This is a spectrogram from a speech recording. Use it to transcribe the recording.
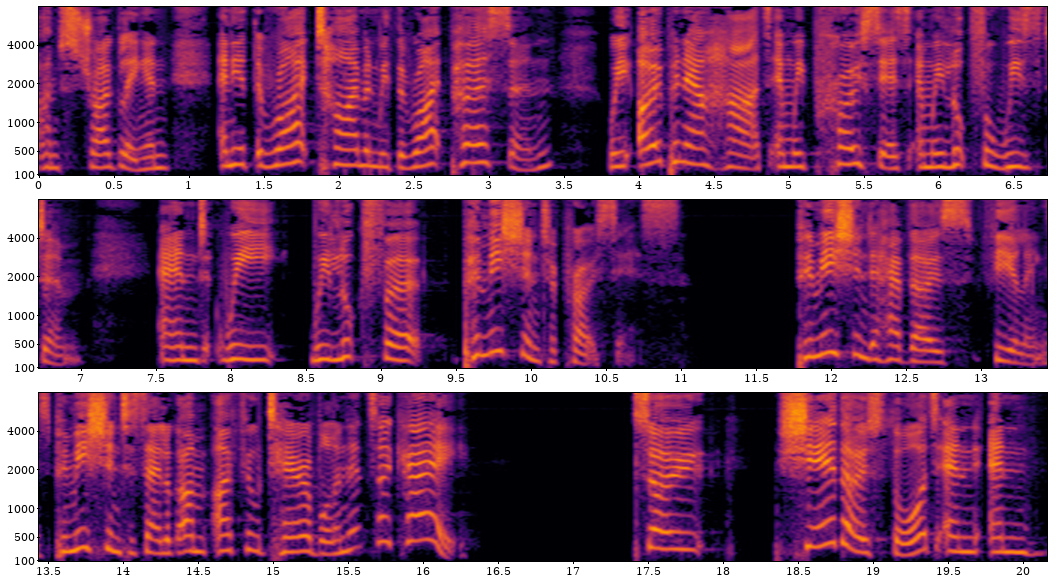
I'm struggling. And, and at the right time and with the right person, we open our hearts and we process and we look for wisdom and we, we look for permission to process permission to have those feelings, permission to say, look, I'm, I feel terrible and it's okay. So share those thoughts and, and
